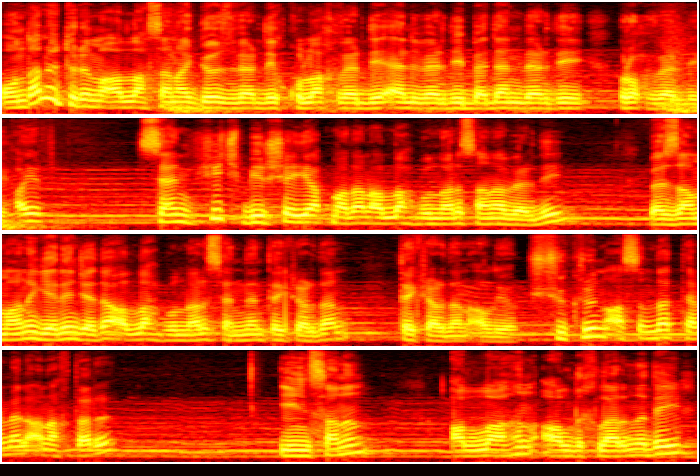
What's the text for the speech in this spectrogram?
Ondan ötürü mü Allah sana göz verdi, kulak verdi, el verdi, beden verdi, ruh verdi? Hayır. Sen hiçbir şey yapmadan Allah bunları sana verdi ve zamanı gelince de Allah bunları senden tekrardan tekrardan alıyor. Şükrün aslında temel anahtarı insanın Allah'ın aldıklarını değil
